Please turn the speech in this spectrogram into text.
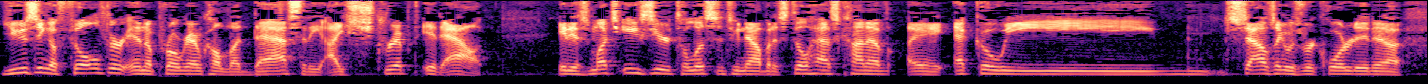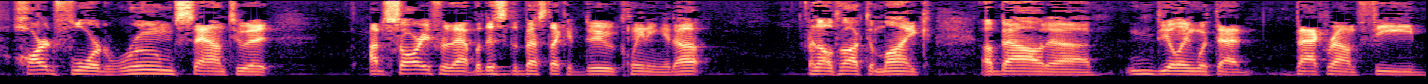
Using a filter in a program called Audacity, I stripped it out. It is much easier to listen to now, but it still has kind of a echoey, sounds like it was recorded in a hard floored room sound to it. I'm sorry for that, but this is the best I could do cleaning it up. And I'll talk to Mike about uh, dealing with that background feed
